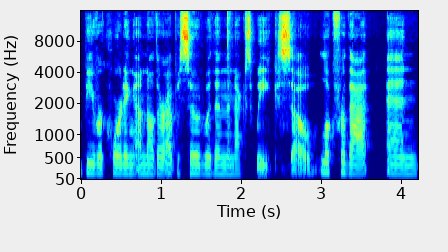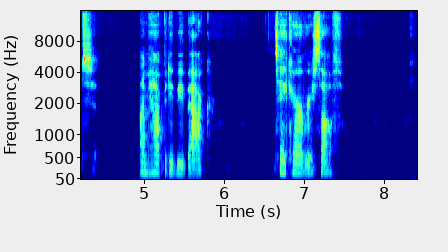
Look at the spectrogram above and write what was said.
be recording another episode within the next week. So look for that. And I'm happy to be back. Take care of yourself.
